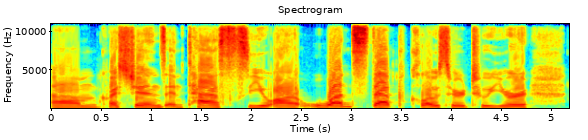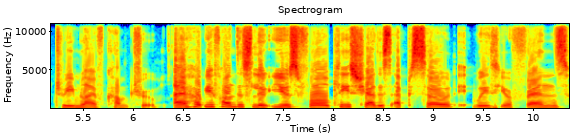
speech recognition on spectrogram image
um, questions and tasks, you are one step closer to your dream life come true. I hope you found this useful. Please share this episode with your friends,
